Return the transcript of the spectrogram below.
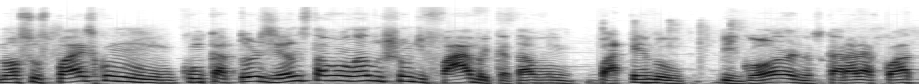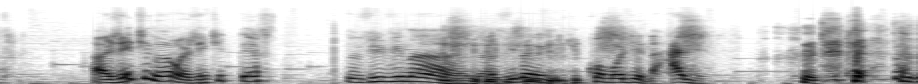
Nossos pais com, com 14 anos estavam lá no chão de fábrica, estavam batendo bigorna, os caralho a quatro. A gente não, a gente tem, vive na, na vida de comodidade. tá,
